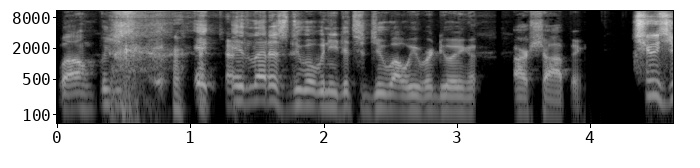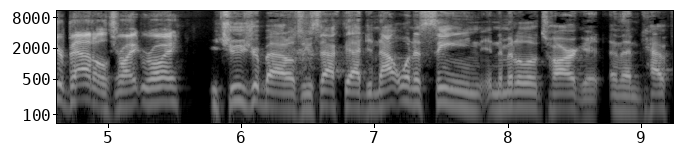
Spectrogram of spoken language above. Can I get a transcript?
well, we just, it, it let us do what we needed to do while we were doing our shopping. Choose your battles, right, Roy? You choose your battles. Exactly. I did not want a scene in the middle of Target and then have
